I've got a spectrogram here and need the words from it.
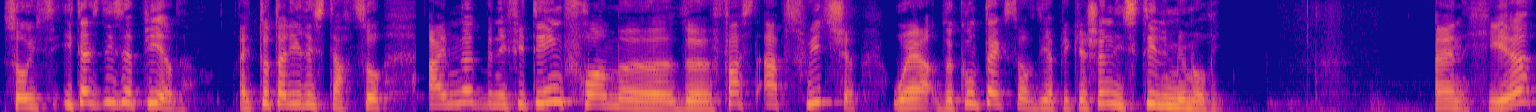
So it has disappeared I totally restart. So I'm not benefiting from uh, the fast app switch where the context of the application is still in memory. And here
